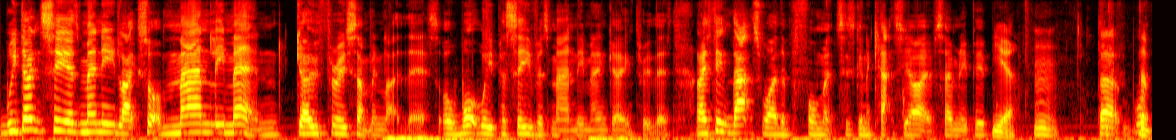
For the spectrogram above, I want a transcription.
We don't see as many like sort of manly men go through something like this or what we perceive as manly men going through this. And I think that's why the performance is going to catch the eye of so many people. Yeah. Hmm. But what,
